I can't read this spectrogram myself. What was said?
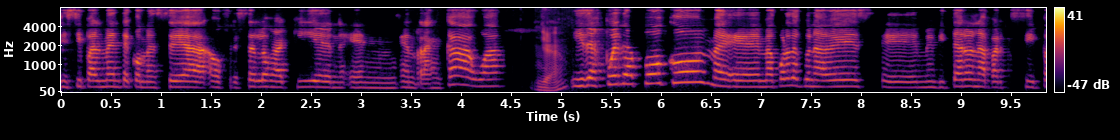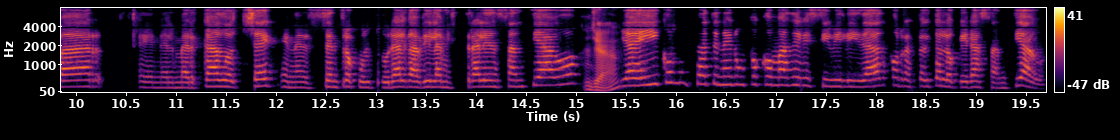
principalmente comencé a ofrecerlos aquí en, en, Rancagua. Y después de a poco, me, eh, acuerdo que una vez eh, me invitaron a participar en el mercado check en el Centro Cultural Gabriela Mistral en Santiago. Y ahí comencé a tener un poco más de visibilidad con respecto a lo que era Santiago.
